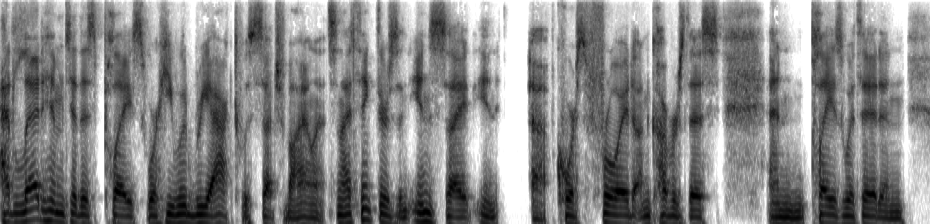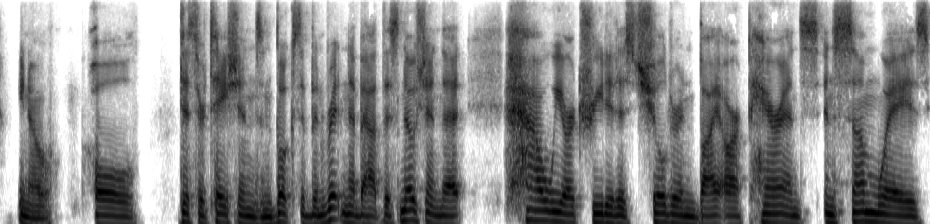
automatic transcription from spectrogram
had led him to this place where he would react with such violence. And I think there's an insight in, uh, of course, Freud uncovers this and plays with it, and, you know, whole dissertations and books have been written about this notion that how we are treated as children by our parents in some ways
